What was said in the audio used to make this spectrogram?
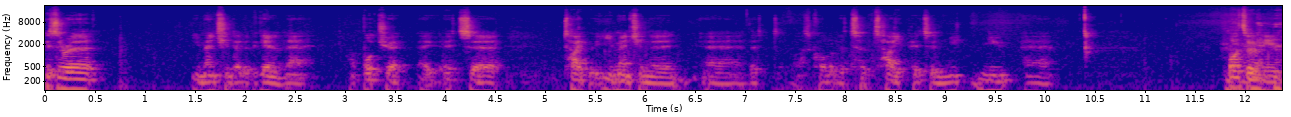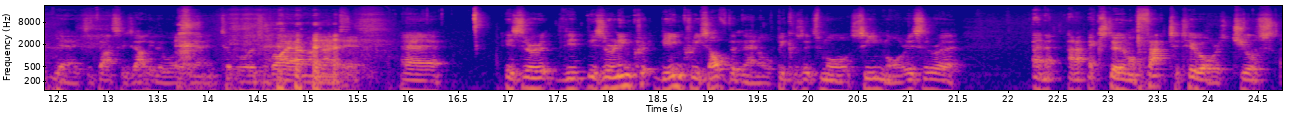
Is there a? You mentioned at the beginning there. I'll butcher it. it- It's a type. You mentioned the uh, the let's call it the t- type. It's a new new. Uh, autoimmune. yeah, ex- that's exactly the word. Yeah, you took the words right out of my mouth. yeah. Uh, is there the, is there an incre- the increase of them then, or because it's more seen more? Is there a an, an external factor to it, or it's just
